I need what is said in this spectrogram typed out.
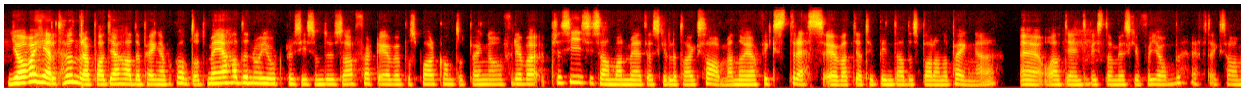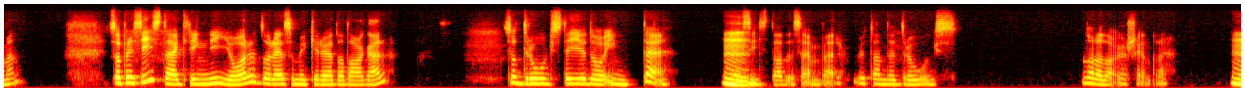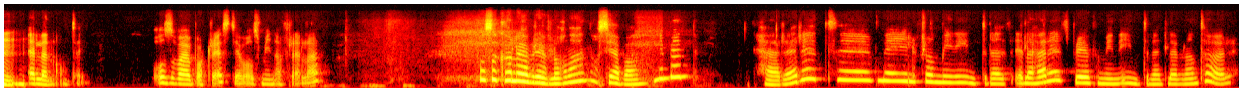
Jag var helt hundra på att jag hade pengar på kontot, men jag hade nog gjort precis som du sa, 40 över på sparkontot på en gång. För det var precis i samband med att jag skulle ta examen och jag fick stress över att jag typ inte hade sparat några pengar. Eh, och att jag inte visste om jag skulle få jobb efter examen. Så precis där kring nyår då det är så mycket röda dagar så drogs det ju då inte den Mm. sista december utan det drogs några dagar senare. Mm. Eller någonting. Och så var jag bortrest, jag var hos mina föräldrar. Och så kollade jag brevlådan och så jag bara, nej men här är ett eh, mail från min internet, eller här är ett brev från min internetleverantör.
